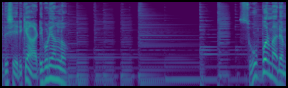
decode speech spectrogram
ഇത് ശരിക്കും അടിപൊളിയാണല്ലോ. Super madam.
